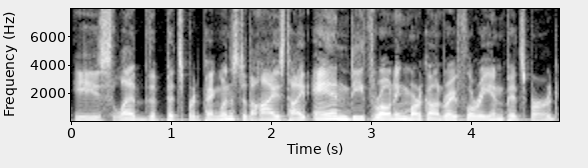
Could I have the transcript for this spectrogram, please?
He's led the Pittsburgh Penguins to the highest height and dethroning Marc Andre Fleury in Pittsburgh.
